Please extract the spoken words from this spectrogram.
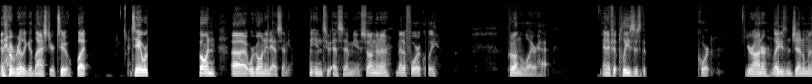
And they were really good last year, too. But today we're going uh we're going into SMU into SMU. So I'm going to metaphorically put on the lawyer hat. And if it pleases the court, your honor, ladies and gentlemen,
